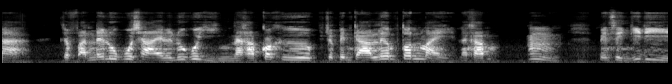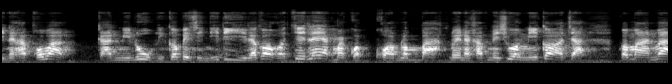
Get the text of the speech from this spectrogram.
อ่า จะฝันได้ลูกผู้ชายหรือลูกผู้หญิงนะครับ ก็คือจะเป็นการเริ่มต้นใหม่นะครับ อืม เป็นสิ่งที่ดีนะครับ เพราะว่าการมีลูกนี่ก็เป็นสิ่งที่ดี แล้วก็จะแลกมากับความลำบากด้วยนะครับ ในช่วงนี้ก็จะประมาณว่า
